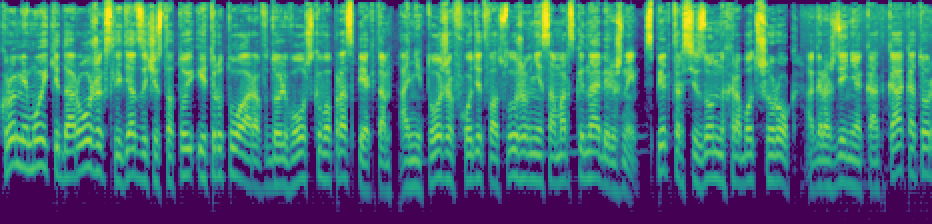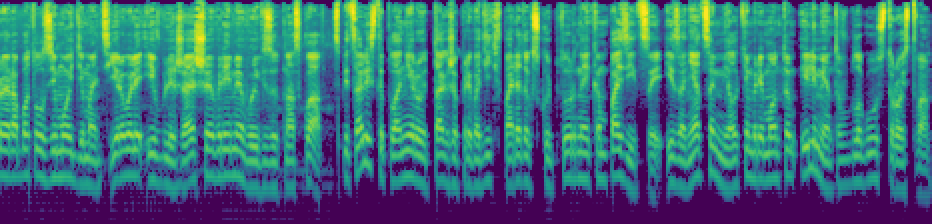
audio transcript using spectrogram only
Кроме мойки дорожек, следят за чистотой и тротуаров вдоль Волжского проспекта. Они тоже входят в обслуживание Самарской набережной. Спектр сезонных работ широк. Ограждение катка, который работал зимой, демонтировали и в ближайшее время вывезут на склад. Специалисты планируют также приводить в порядок скульптурные композиции и заняться мелким ремонтом элементов благоустройства.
